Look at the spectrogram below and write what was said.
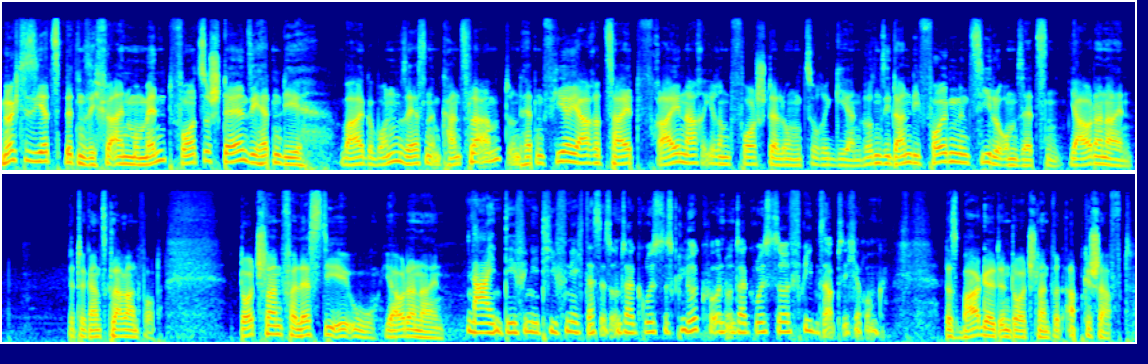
Ich möchte Sie jetzt bitten, sich für einen Moment vorzustellen, Sie hätten die Wahl gewonnen, säßen im Kanzleramt und hätten vier Jahre Zeit, frei nach Ihren Vorstellungen zu regieren. Würden Sie dann die folgenden Ziele umsetzen? Ja oder nein? Bitte ganz klare Antwort. Deutschland verlässt die EU. Ja oder nein? Nein, definitiv nicht. Das ist unser größtes Glück und unsere größte Friedensabsicherung. Das Bargeld in Deutschland wird abgeschafft.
